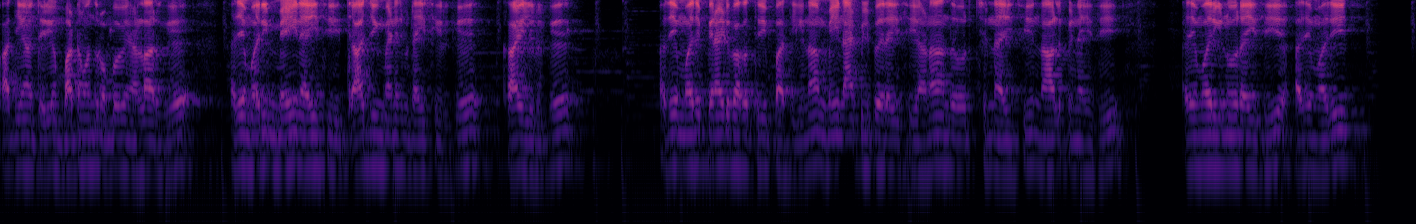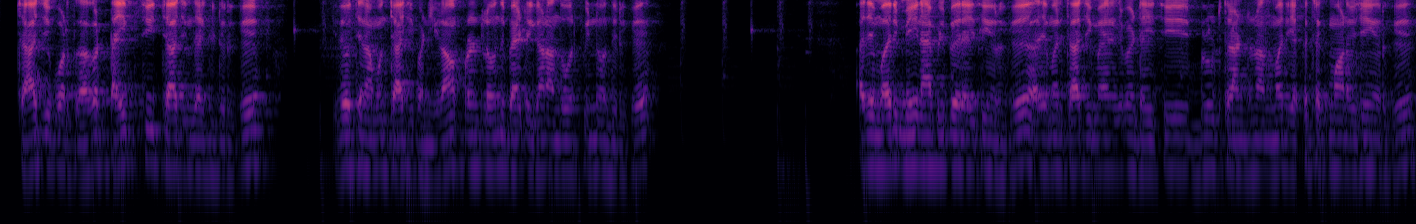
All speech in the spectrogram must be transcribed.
பார்த்தீங்கன்னா தெரியும் பட்டன் வந்து ரொம்பவே நல்லா இருக்குது அதே மாதிரி main IC charging management IC இருக்குது காயில் இருக்குது அதே மாதிரி பின்னாடி பக்கம் பார்த்தீங்கன்னா மெயின் ஆம்பிளிஃபையர் ஐசியான அந்த ஒரு சின்ன ஐசி நாலு பின் ஐசி அதே மாதிரி இன்னொரு ஐசி அதே மாதிரி சார்ஜ் போடுறதுக்காக டைப் சி சார்ஜிங் ஜாக்கெட் இருக்குது இதை வச்சு நம்ம வந்து சார்ஜ் பண்ணிக்கலாம். ஃப்ரண்ட்டில் வந்து பேட்டரிக்கான அந்த ஒரு பின் வந்துருக்கு. அதே மாதிரி மெயின் ஆம்பிளிஃபையர் ஐசியும் இருக்குது அதே மாதிரி charging management IC Bluetooth antenna அந்த மாதிரி எக்கச்சக்கமான விஷயம் இருக்குது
